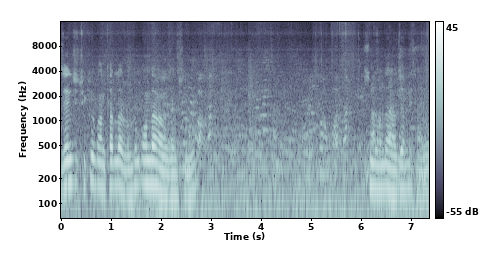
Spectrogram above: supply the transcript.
zenci çükü mantarlar buldum. Ondan alacağım şimdi. Şimdi ondan alacağım bir saniye.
